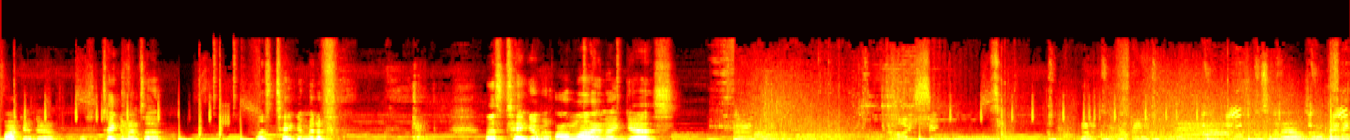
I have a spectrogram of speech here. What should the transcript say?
Fuck it, dude. Let's take him into. Let's take him into. Let's take him online, I guess. Some arrows, oh baby.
